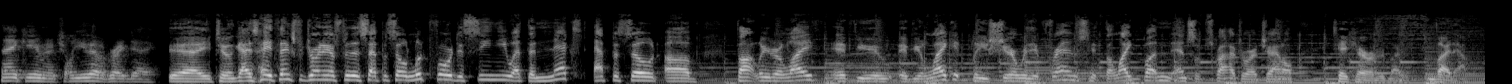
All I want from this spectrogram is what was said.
Thank you, Mitchell. You have a great day. Yeah, you too. And guys, hey, thanks for joining us for this episode. Look forward to seeing you at the next episode of Thought Leader Life. If you if you like it, please share with your friends, hit the like button, and subscribe to our channel. Take care, everybody. Bye now.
